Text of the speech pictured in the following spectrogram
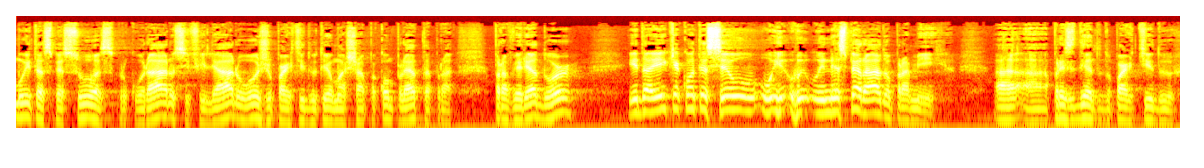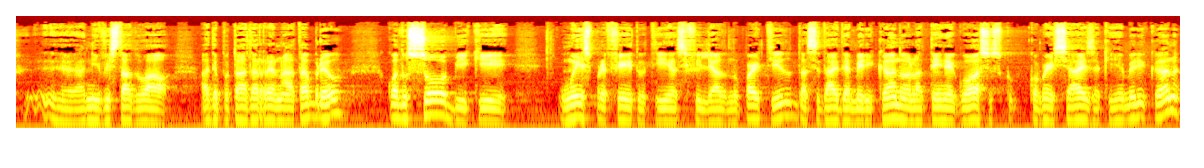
Muitas pessoas procuraram, se filiaram. Hoje o partido tem uma chapa completa para vereador. E daí que aconteceu o, o, o inesperado para mim a, a presidente do partido eh, a nível estadual, a deputada Renata Abreu, quando soube que um ex-prefeito tinha se filiado no partido, da cidade de Americana, ela tem negócios comerciais aqui em Americana,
